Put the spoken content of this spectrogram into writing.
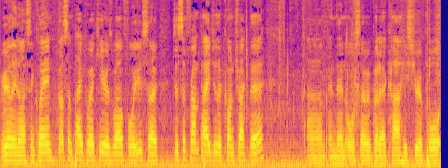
Really nice and clean. Got some paperwork here as well for you. So just the front page of the contract there. Um, and then also we've got our car history report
